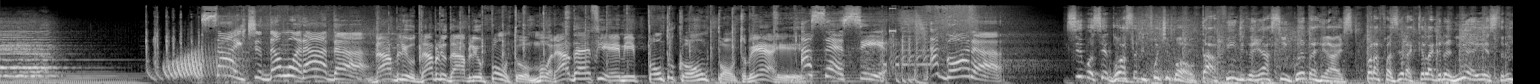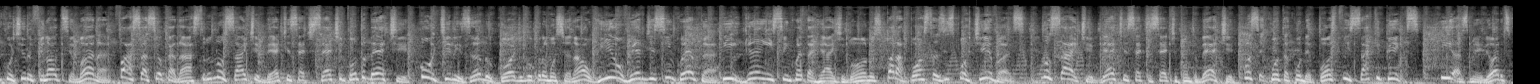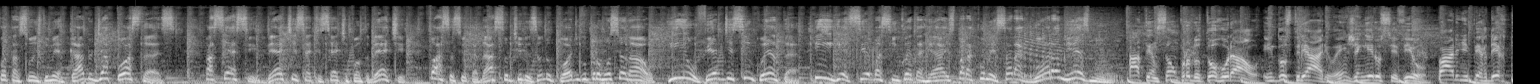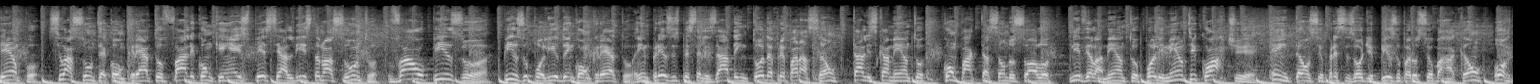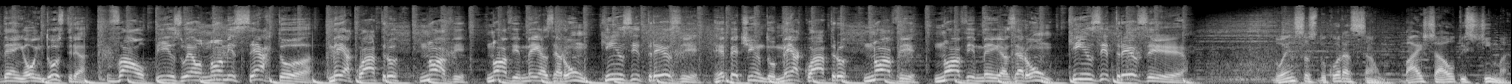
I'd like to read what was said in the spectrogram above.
Site da Morada. www.moradafm.com.br Acesse agora. Se você gosta de futebol, tá afim de ganhar 50 reais para fazer aquela graninha extra e curtir o final de semana? Faça seu cadastro no site bet77.bet, utilizando o código promocional Rio Verde 50 e ganhe 50 reais de bônus para apostas esportivas. No site bet77.bet você conta com depósito e saque Pix e as melhores cotações do mercado de apostas. Acesse bet77.bet, faça seu cadastro utilizando o código promocional Rio Verde 50 e receba 50 reais para começar agora mesmo. Atenção produtor rural, industriário, engenheiro civil, pare de perder tempo. Se o assunto é concreto, fale com quem é especialista no assunto. Val Piso, piso polido em concreto, empresa especializada em toda a preparação, taliscamento, compactação do solo, nivelamento, polimento e corte. Então, se precisou de piso para o seu barracão, ordem ou indústria, Val Piso é o nome certo. 64 99601 1513. Repetindo, 64 99601 1513. Doenças do coração, baixa autoestima,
